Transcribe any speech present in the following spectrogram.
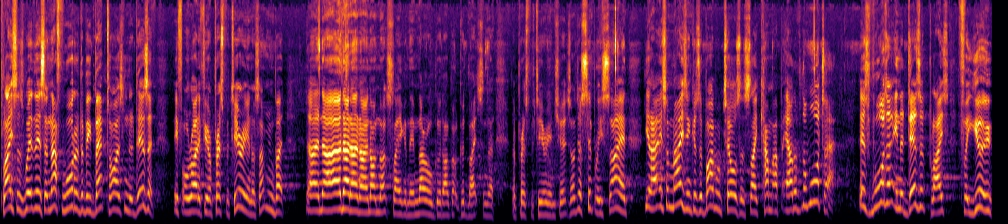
places where there's enough water to be baptized in the desert? If, all right, if you're a Presbyterian or something, but no, no, no, no, no, I'm not slagging them. They're all good. I've got good mates in the, the Presbyterian church. I'm just simply saying, you know, it's amazing because the Bible tells us they come up out of the water. There's water in a desert place for you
